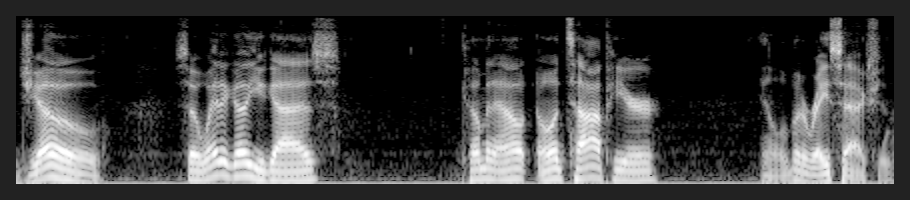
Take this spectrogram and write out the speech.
Joe. So, way to go, you guys. Coming out on top here. And a little bit of race action.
